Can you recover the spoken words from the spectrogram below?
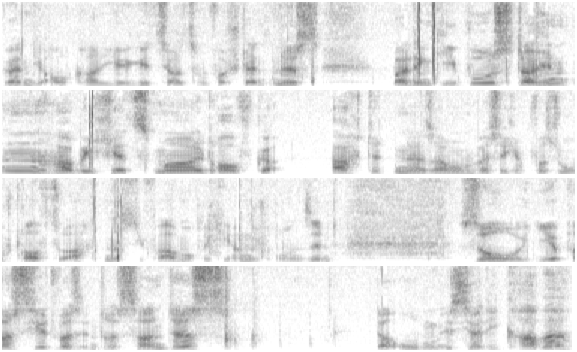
werden die auch gerade, hier geht es ja zum Verständnis. Bei den Gipos da hinten habe ich jetzt mal drauf geachtet, na sagen wir mal besser, ich habe versucht darauf zu achten, dass die Farben auch richtig angesprochen sind. So, hier passiert was Interessantes. Da oben ist ja die Krabbe.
